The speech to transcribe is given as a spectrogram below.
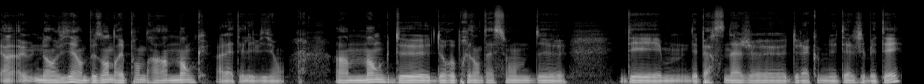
un- besoin de répondre à un manque à la télévision, un manque de, représentation de, des, personnages euh, de la communauté LGBT.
